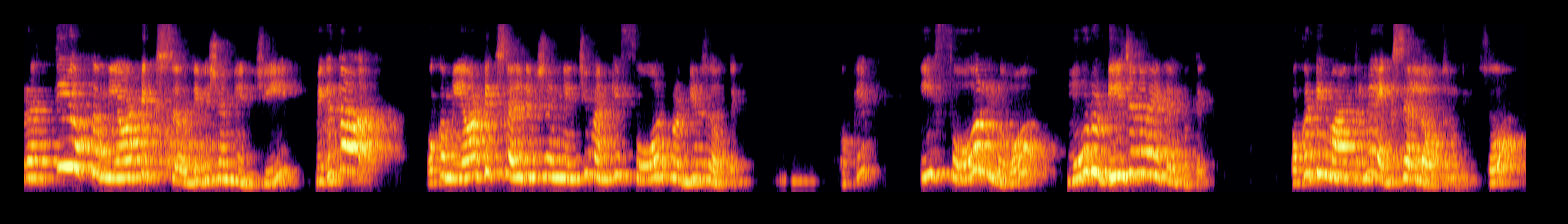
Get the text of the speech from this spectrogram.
ప్రతి ఒక్క మియోటిక్స్ డివిజన్ నుంచి మిగతా ఒక మియోటిక్ సెల్ డివిజన్ నుంచి మనకి ఫోర్ ప్రొడ్యూస్ అవుతాయి. ఓకే? ఈ ఫోర్లో మూడు డీజనరేట్ అయిపోతాయి. ఒకటి మాత్రమే ఎక్సెల్ అవుతుంది. సో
